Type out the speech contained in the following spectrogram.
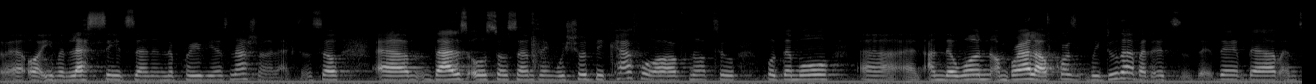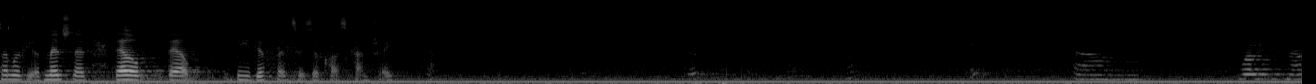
uh, or even less seats than in the previous national elections. So um, that is also something we should be careful of, not to put them all uh, under one umbrella. Of course, we do that, but it's there, and some of you have mentioned it. There'll there'll be differences across country. Um, well, it is now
